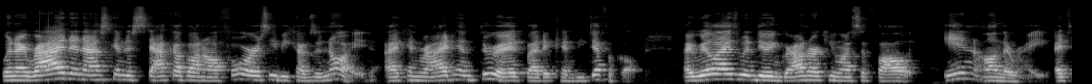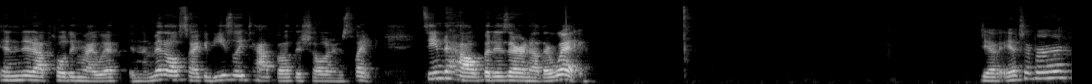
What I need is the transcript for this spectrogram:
When I ride and ask him to stack up on all fours, he becomes annoyed. I can ride him through it, but it can be difficult. I realize when doing groundwork, he wants to fall in on the right. I tended up holding my whip in the middle so I could easily tap both his shoulder and his flank. It seemed to help, but is there another way? Do you have an answer for her?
